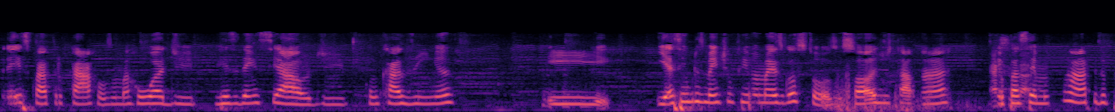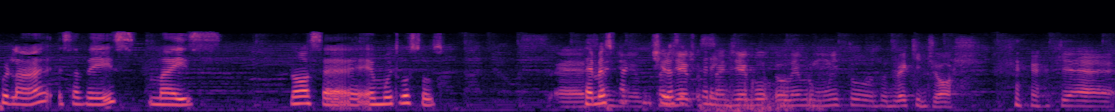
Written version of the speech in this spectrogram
três, quatro carros, uma rua de residencial, de com casinhas. E, e é simplesmente um clima mais gostoso. Só de estar lá A eu passei muito rápido por lá essa vez, mas. Nossa, é, é muito gostoso. É, Até San meus Diego, San Diego. San Diego, eu lembro muito do Drake Josh, que é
